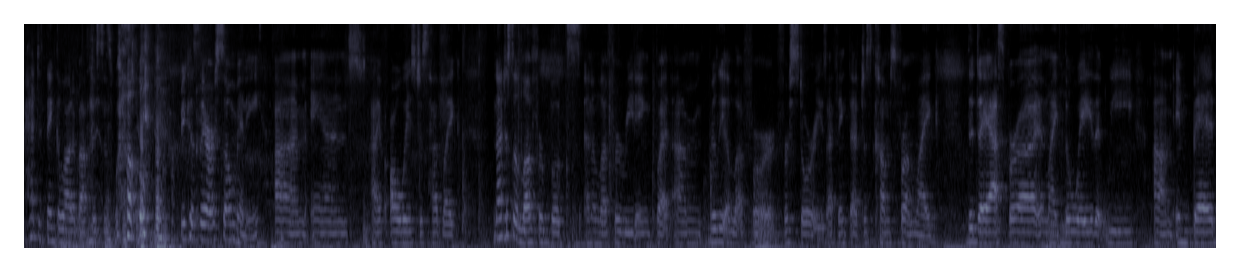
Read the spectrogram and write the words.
I had to think a lot about this as well because there are so many, um, and I've always just had like not just a love for books and a love for reading, but um, really a love for for stories. I think that just comes from like the diaspora and like the way that we um, embed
